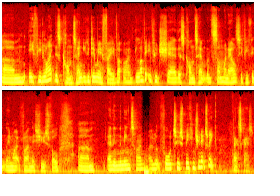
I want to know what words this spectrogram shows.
Um, if you like this content, you could do me a favour. I'd love it if you'd share this content with someone else if you think they might find this useful. Um, and in the meantime, I look forward to speaking to you next week. Thanks, guys.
